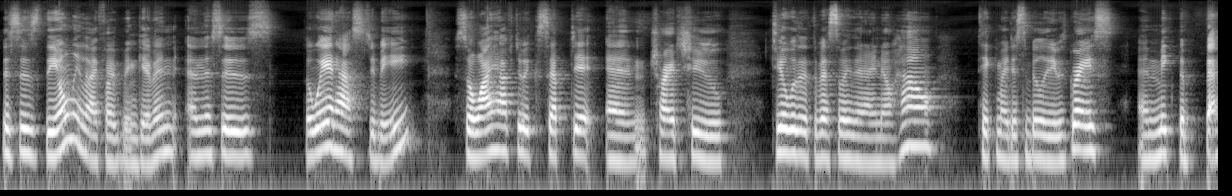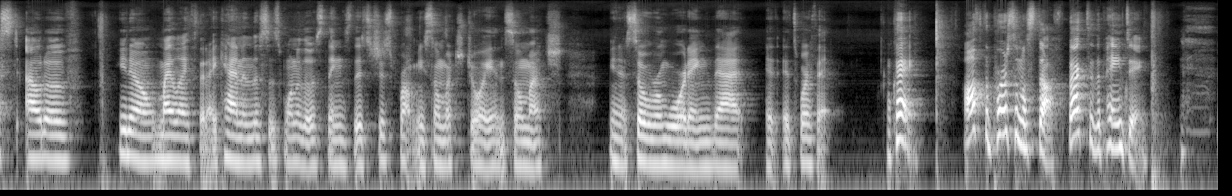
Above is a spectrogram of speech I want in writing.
This is the only life I've been given. And this is the way it has to be. So I have to accept it and try to deal with it the best way that I know how, take my disability with grace, and make the best out of, you know, my life that I can. And this is one of those things that's just brought me so much joy and so much, you know, so rewarding that it, it's worth it. Okay, off the personal stuff, back to the painting.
